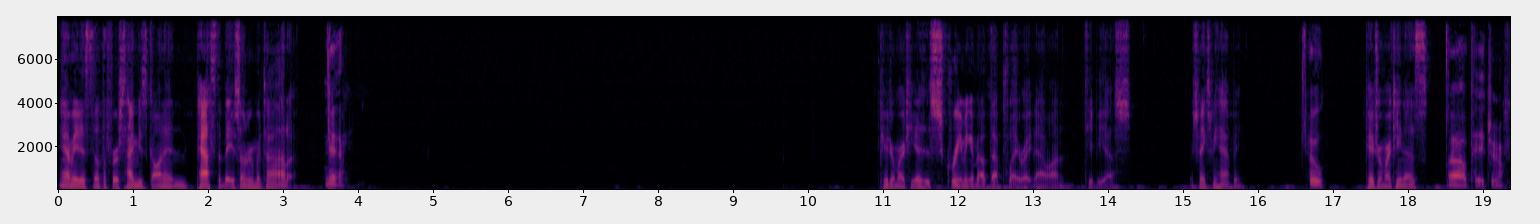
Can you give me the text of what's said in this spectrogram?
Yeah, I mean, it's not the first time he's gone in past the base on Ruben Tejada. Yeah. Pedro Martinez is screaming about that play right now on TBS, which makes me happy. Who? Pedro Martinez. Oh, Pedro.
